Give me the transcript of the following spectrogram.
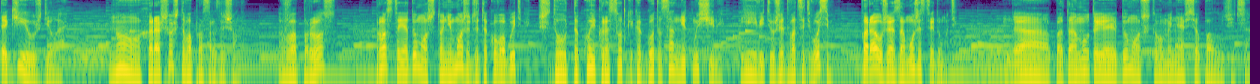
Такие уж дела. Ну, хорошо, что вопрос разрешен. Вопрос? Просто я думал, что не может же такого быть, что у такой красотки, как Гота-сан, нет мужчины. Ей ведь уже 28, пора уже о замужестве думать. Да, потому-то я и думал, что у меня все получится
